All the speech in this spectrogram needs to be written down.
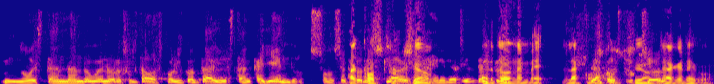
no están dando buenos resultados, por el contrario, están cayendo. Son sectores claves en la generación de Perdóneme, la construcción, la construcción le agrego.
